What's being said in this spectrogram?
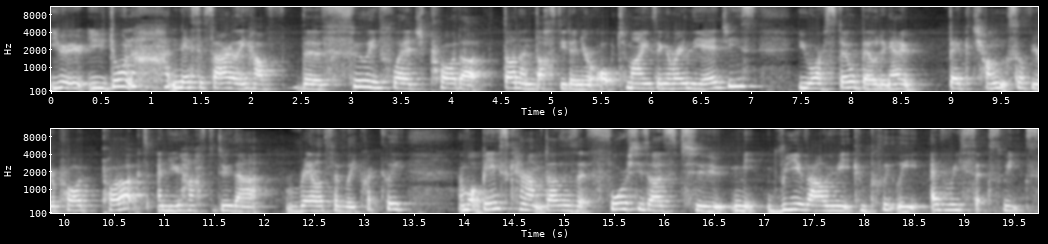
you you don't necessarily have the fully fledged product done and dusted and you're optimizing around the edges. You are still building out big chunks of your prod product and you have to do that relatively quickly. And what Basecamp does is it forces us to reevaluate completely every six weeks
